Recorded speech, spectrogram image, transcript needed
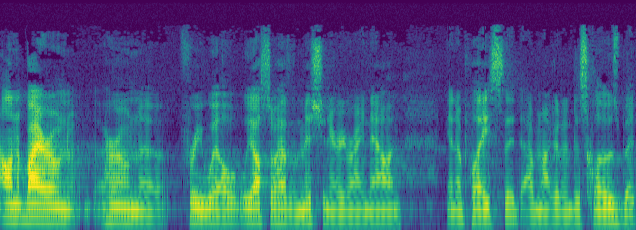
on by her own her own uh, free will. We also have a missionary right now in in a place that I'm not going to disclose, but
